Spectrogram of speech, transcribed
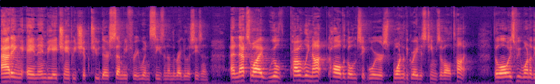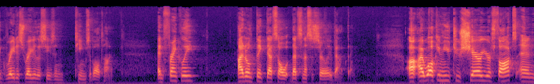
adding an NBA championship to their 73 win season in the regular season. And that's why we'll probably not call the Golden State Warriors one of the greatest teams of all time. They'll always be one of the greatest regular season teams of all time. And frankly, I don't think that's all that's necessarily a bad thing. Uh, I welcome you to share your thoughts and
